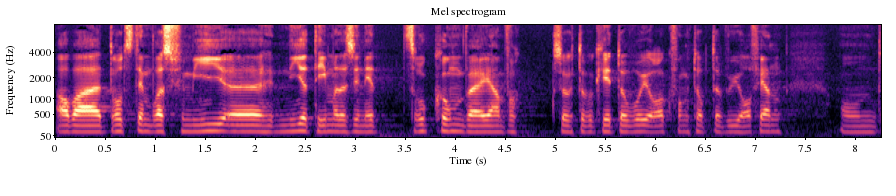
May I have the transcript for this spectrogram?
Aber trotzdem war es für mich äh, nie ein Thema, dass ich nicht zurückkomme, weil ich einfach gesagt habe, okay, da wo ich angefangen habe, da will ich aufhören. Und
